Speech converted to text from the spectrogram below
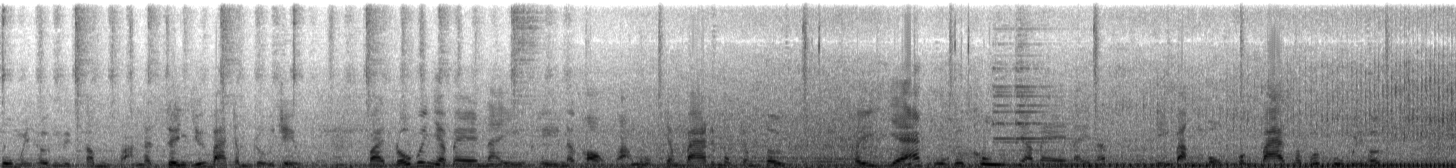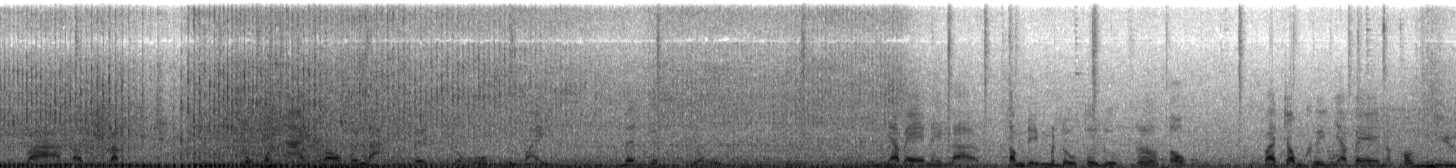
Phú Mỹ Hưng thì tầm khoảng là trên dưới 350 triệu. Và đối với nhà bè này thì nó còn khoảng 130 đến 140 thì giá của cái khu nhà bè này nó chỉ bằng 1 phần 3 so với Phú Mỹ Hưng. Và nó chỉ bằng so với lại bên chỗ quận 7 nên cái chỗ nhà bè này là tâm điểm mình đầu tư được rất là tốt. Và trong khi nhà bè nó có nhiều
